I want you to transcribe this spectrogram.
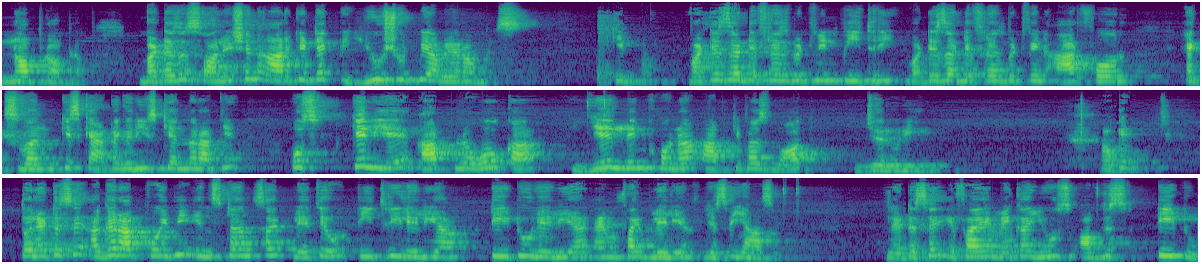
no problem but as a solution architect you should be aware of this कि what is the difference between P three what is the difference between R4 X1 किस कैटेगरीज के अंदर आती है, उसके लिए आप लोगों का ये लिंक होना आपके पास बहुत ज़रूरी है। ओके तो लेटर से अगर आप कोई भी इंस्टेंस टाइप लेते हो T3 ले लिया T2 ले लिया M5 ले लिया, जैसे यहाँ से। Let us say if I make a use of this T2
